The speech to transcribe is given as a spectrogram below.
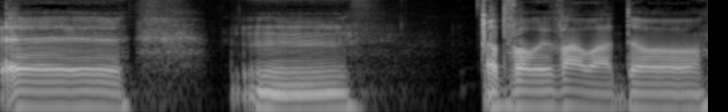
yy, yy, odwoływała do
